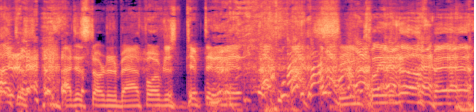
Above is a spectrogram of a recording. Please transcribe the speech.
I just, I just started a bath for him, just dipped it in it. Seemed clean enough, man.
